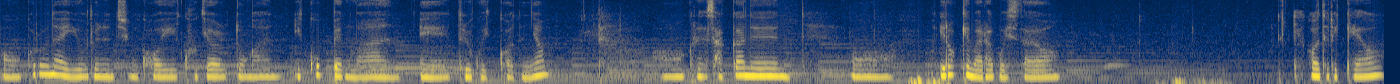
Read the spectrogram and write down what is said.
어, 코로나 이후로는 지금 거의 9개월 동안 이코백만 예, 들고 있거든요. 어, 그래서 작가는 어, 이렇게 말하고 있어요. 읽어드릴게요.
